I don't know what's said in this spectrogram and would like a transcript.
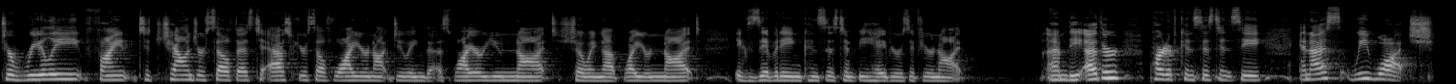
to really find to challenge yourself as to ask yourself why you're not doing this why are you not showing up why you're not exhibiting consistent behaviors if you're not um, the other part of consistency and us we watch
